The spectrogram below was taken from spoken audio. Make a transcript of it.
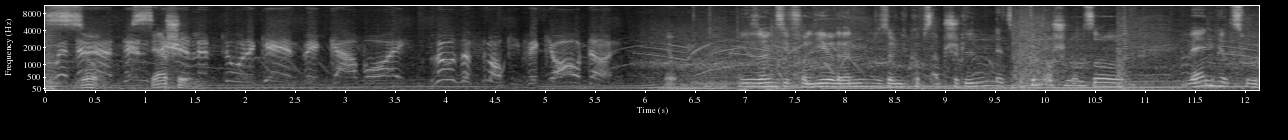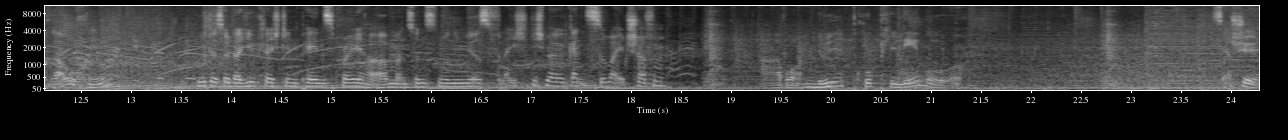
So, sehr schön. Let's do it again, big cowboy. Lose a smoky, Vic, you're all done. Jo. Wir sollen sie verlieren. Wir sollen die Cops abschütteln. Jetzt beginnt auch schon unser Van hier zu rauchen. Gut, dass wir da hier gleich den Pain Spray haben. Ansonsten würden wir es vielleicht nicht mehr ganz so weit schaffen. Aber null Problemo. Sehr schön.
